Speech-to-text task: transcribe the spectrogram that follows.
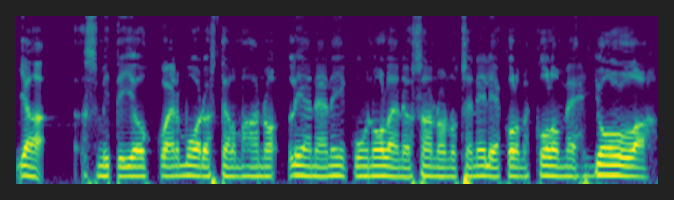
Ja Smithin joukkueen muodostelmahan on, lienee niin kuin olen jo sanonut, se 4-3-3, jolla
